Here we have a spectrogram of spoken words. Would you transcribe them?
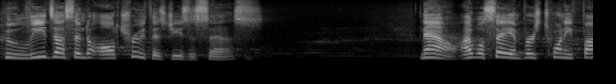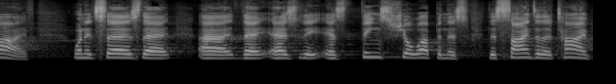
who leads us into all truth, as Jesus says. Now, I will say in verse 25, when it says that, uh, that as, the, as things show up in this, the signs of the time,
